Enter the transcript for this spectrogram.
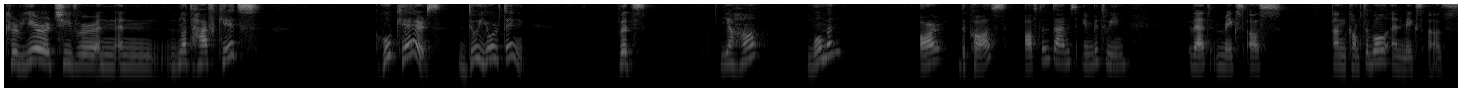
career achiever and, and not have kids, who cares? Do your thing. But, yeah, women are the cause, oftentimes in between, that makes us uncomfortable and makes us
